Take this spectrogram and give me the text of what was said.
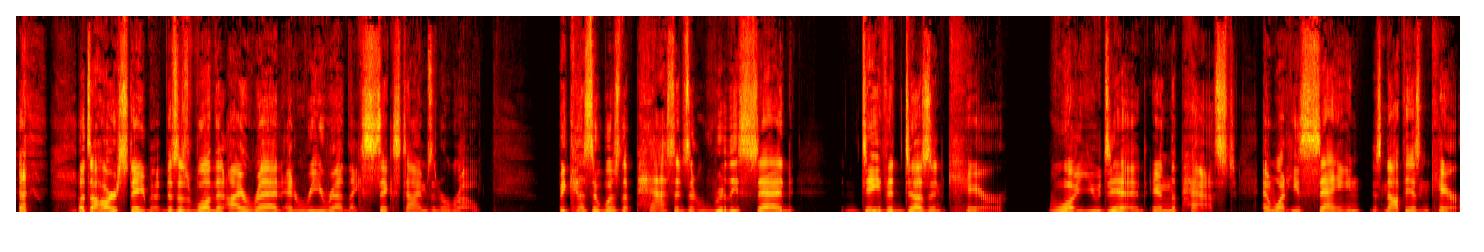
That's a harsh statement. This is one that I read and reread like six times in a row because it was the passage that really said David doesn't care what you did in the past. And what he's saying is not that he doesn't care,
